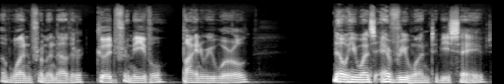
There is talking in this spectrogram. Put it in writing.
of one from another, good from evil, binary world. No, he wants everyone to be saved.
